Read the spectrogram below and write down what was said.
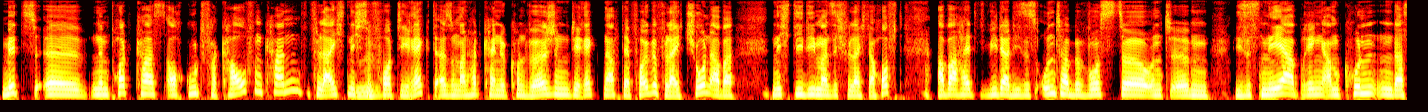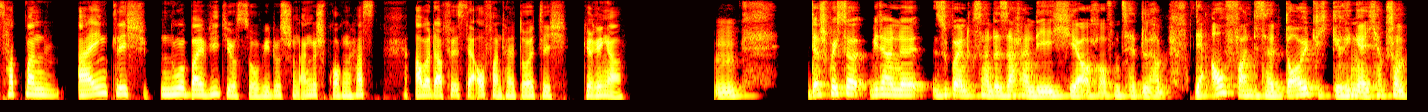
mit äh, einem Podcast auch gut verkaufen kann. Vielleicht nicht mhm. sofort direkt, also man hat keine Conversion direkt nach der Folge, vielleicht schon, aber nicht die, die man sich vielleicht erhofft. Aber halt wieder dieses Unterbewusste und ähm, dieses Näherbringen am Kunden, das hat man eigentlich nur bei Videos so, wie du es schon angesprochen hast. Aber dafür ist der Aufwand halt deutlich geringer. Da sprichst du wieder eine super interessante Sache an, die ich hier auch auf dem Zettel habe. Der Aufwand ist halt deutlich geringer. Ich habe schon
